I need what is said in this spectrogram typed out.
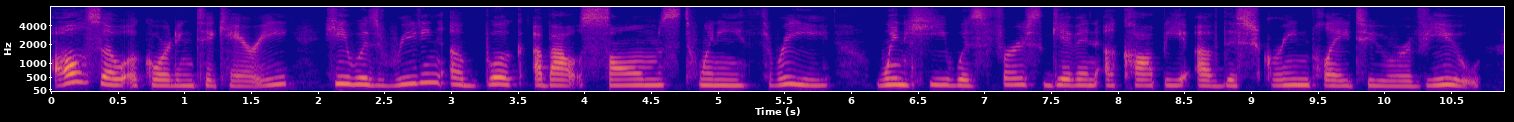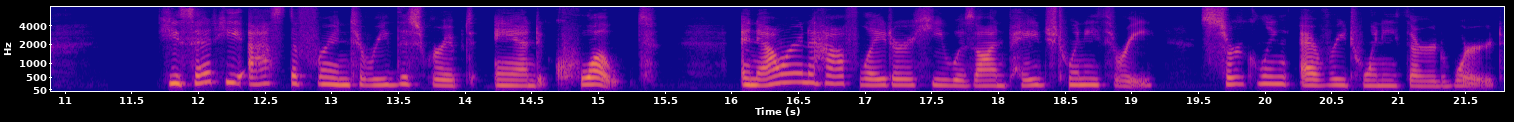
Also, according to Carrey, he was reading a book about Psalms 23 when he was first given a copy of the screenplay to review. He said he asked a friend to read the script and, quote, an hour and a half later, he was on page 23, circling every 23rd word.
